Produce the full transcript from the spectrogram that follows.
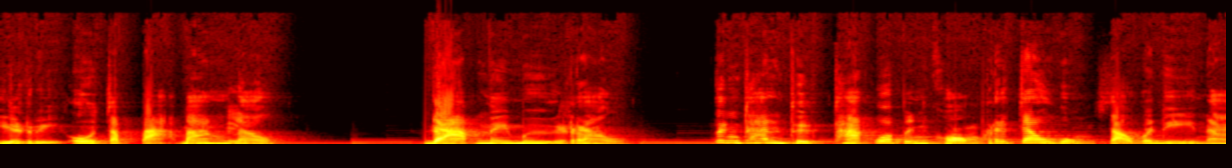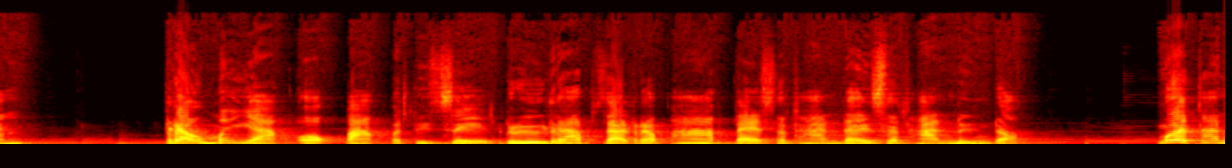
ฮิริโอตปปะบ้างเล่า ดาบในมือเรา ซึ่งท่านทึกทักว่าเป็นของพระเจ้าหงสาวดีนั้น เราไม่อยากออกปากปฏิเสธหรือรับสารภาพแต่สถานใดสถานหนึ่งดอก เมื่อท่าน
